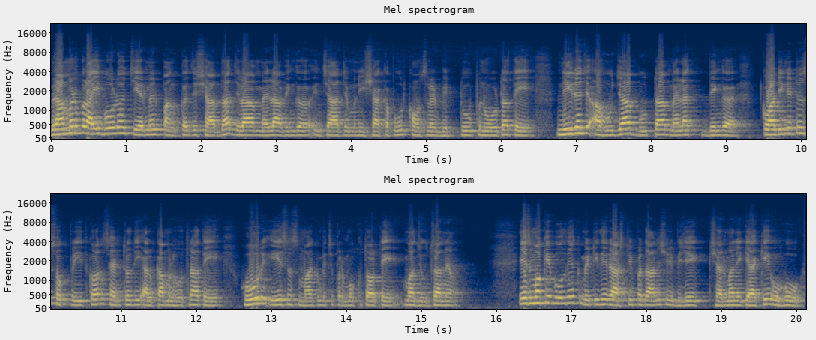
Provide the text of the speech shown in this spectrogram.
ਬ੍ਰਾਹਮਣ ਭਲਾਈ ਬੋਰਡ ਚੇਅਰਮੈਨ ਪੰਕਜ ਸ਼ਾਰਦਾ, ਜ਼ਿਲ੍ਹਾ ਮਹਿਲਾ wing incharge Manisha Kapoor councillor Bittu Panot ਅਤੇ ਨੀਰਜ ਆਹੂਜਾ, ਬੂਟਾ ਮਹਿਲਾ wing coordinator Sukhpreet Kaur, central ਦੀ ਅਲਕਾ ਮਲਹੋਤਰਾ ਤੇ ਹੋਰ ਇਸ ਸਮਾਗਮ ਵਿੱਚ ਪ੍ਰਮੁੱਖ ਤੌਰ ਤੇ ਮੌਜੂਦ ਸਨ। ਇਸ ਮੌਕੇ ਬੋਲਦਿਆਂ ਕਮੇਟੀ ਦੇ ਰਾਸ਼ਟਰੀ ਪ੍ਰਧਾਨ ਸ਼੍ਰੀ ਵਿਜੇ ਸ਼ਰਮਾ ਨੇ ਕਿਹਾ ਕਿ ਉਹ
